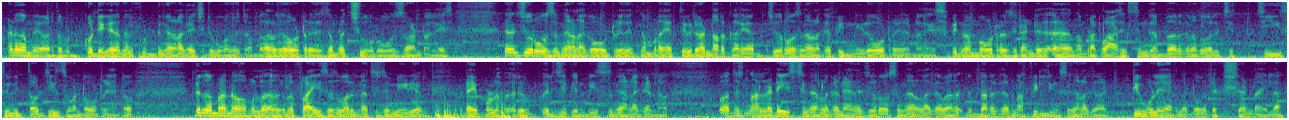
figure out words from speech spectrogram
അവിടെ നമ്മൾ ഇവിടുത്തെ ഫുഡ് കോട്ടി കയറി നല്ല ഫുഡും കാര്യങ്ങളൊക്കെ വെച്ചിട്ട് പോകുന്നത് അപ്പോൾ നമുക്ക് ഓർഡർ ചെയ്ത് നമ്മുടെ ചൂറോസ് ഉണ്ടോ കേസ് ഞാൻ ചൂറോസും കാണാനൊക്കെ ഓർഡർ ചെയ്ത് നമ്മുടെ നേരത്തെ വീട് കണ്ടവർക്ക് അറിയാം. ചൂറോസും കാണാനൊക്കെ പിന്നീട് ഓർഡർ ചെയ്തിട്ടോ കേസ് പിന്നെ നമ്മൾ ഓർഡർ ചെയ്ത് രണ്ട് നമ്മുടെ ക്ലാസിക് സിംഗർ ബർഗർ അതുപോലെ ചീസും വിത്തൗട്ട് ചീസും കണ്ടോ ഓർഡർ ചെയ്യാം കേട്ടോ. പിന്നെ നമ്മുടെ നോർമൽ ഫ്രൈസ് അതുപോലെ തന്നെ അത്യാവശ്യം മീഡിയം ടൈപ്പുള്ള ഒരു ഒരു ചിക്കൻ പീസും കാര്യങ്ങളൊക്കെ ഉണ്ടാവും. അപ്പോൾ അത്യാവശ്യം നല്ല ടേസ്റ്റും കാര്യങ്ങളൊക്കെ ഉണ്ടായിരുന്നു. ചീറോസും കാര്യങ്ങളൊക്കെ. ബർഗറിന്റെ ഫില്ലിങ്സും കാര്യങ്ങളൊക്കെ അടിപൊളിയായിരുന്നു കേട്ടോ. രക്ഷ ഉണ്ടായില്ല.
